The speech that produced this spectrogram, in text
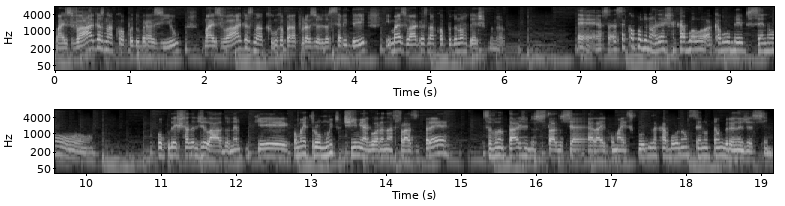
mais vagas na Copa do Brasil, mais vagas no Campeonato Brasileiro da Série D e mais vagas na Copa do Nordeste, Manuel. É, essa, essa Copa do Nordeste acabou, acabou meio que sendo um pouco deixada de lado, né? Porque como entrou muito time agora na fase pré, essa vantagem do estado do Ceará e com mais clubes acabou não sendo tão grande assim.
